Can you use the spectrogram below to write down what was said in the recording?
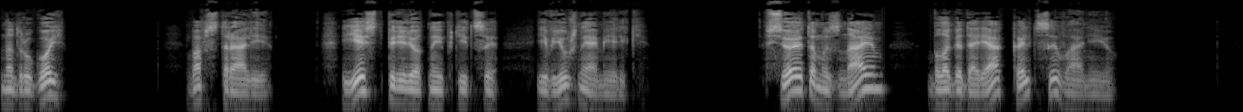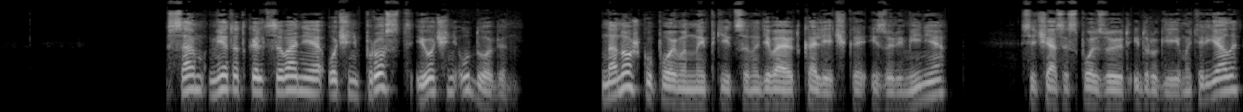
на другой, в Австралии. Есть перелетные птицы и в Южной Америке. Все это мы знаем благодаря кольцеванию. Сам метод кольцевания очень прост и очень удобен. На ножку пойманной птицы надевают колечко из алюминия, сейчас используют и другие материалы,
